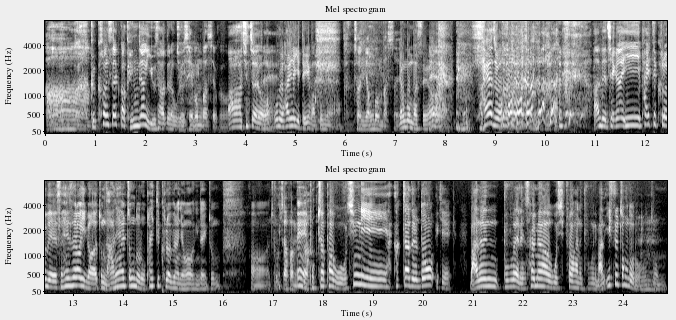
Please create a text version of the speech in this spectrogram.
아. 그 컨셉과 굉장히 유사하더라고요. 저 세 번 봤어요, 그거. 아 진짜요. 네. 오늘 할 얘기 되게 많겠네요. 전 영번 봤어요. 영번 봤어요. 네. 봐야죠. 아 근데 제가 이 Fight Club에 대해서 해설하기가 좀 난해할 정도로 Fight Club이라는 영화가 굉장히 좀 어, 좀 복잡합니까? 네, 복잡하고 심리학자들도 이렇게 많은 부분에 대해서 설명하고 싶어 하는 부분이 많이 있을 정도로 음. 좀,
